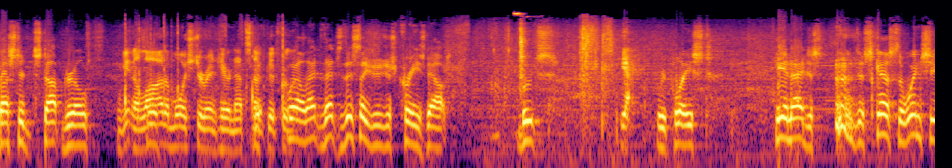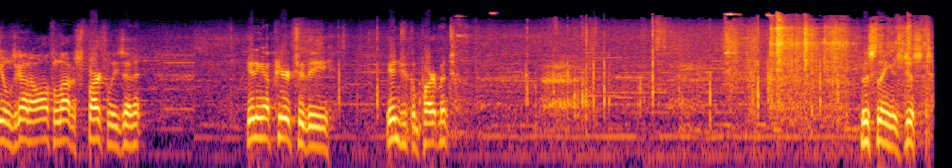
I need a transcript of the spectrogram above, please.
busted stop drills. I'm getting a lot of moisture in here, and that's not good for. Well, that, that's, this things are just crazed out. Boots yeah. replaced. He and I just discussed the windshield's got an awful lot of sparklies in it. Getting up here to the engine compartment. This thing is just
